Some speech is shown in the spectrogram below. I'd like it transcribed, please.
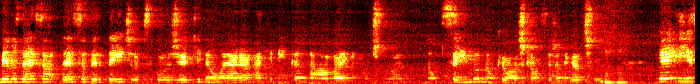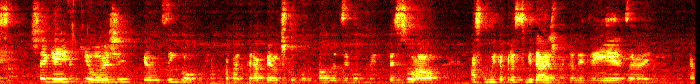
menos dessa, dessa vertente da psicologia que não era a que me encantava e continua não sendo, não que eu acho que ela seja negativa. Uhum. E aí nisso, cheguei no que hoje eu desenvolvo, que é um trabalho terapêutico voltado ao desenvolvimento pessoal, mas com muita proximidade, muita leveza e muita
